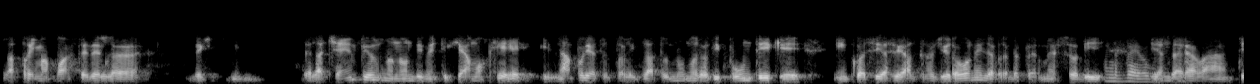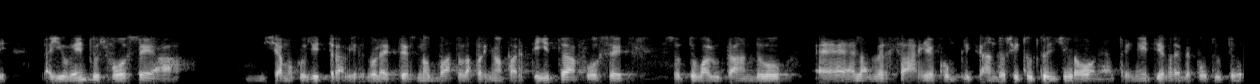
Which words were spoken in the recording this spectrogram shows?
la prima parte del, del, della Champions, non dimentichiamo che il Napoli ha totalizzato un numero di punti che in qualsiasi altro girone gli avrebbe permesso di, di andare avanti. La Juventus forse ha, diciamo così, tra virgolette, snobbato la prima partita, forse sottovalutando eh, l'avversario e complicandosi tutto il girone, altrimenti avrebbe potuto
